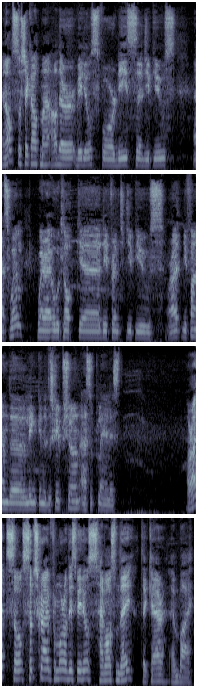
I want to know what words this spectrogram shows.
And also check out my other videos for these uh, GPUs as well, where I overclock uh, different GPUs. Alright, you find the link in the description as a playlist. Alright, so subscribe for more of these videos. Have an awesome day, take care and bye.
